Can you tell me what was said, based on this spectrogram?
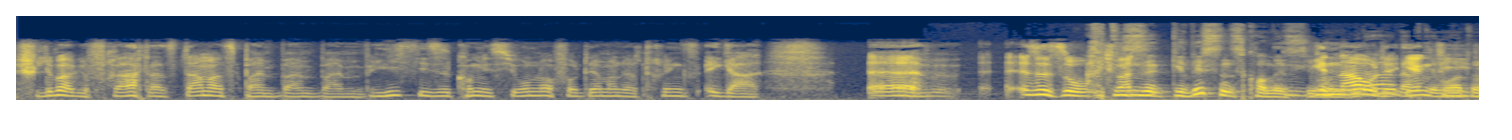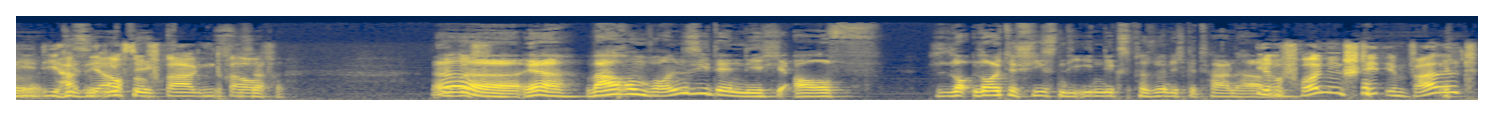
schlimmer gefragt als damals beim, beim, beim, wie hieß diese Kommission noch, vor der man da trinkt? Egal. Äh, es ist so, Ach, ich diese war, Gewissenskommission. Genau, der, irgendwie, Motto, die, die hatten ja auch so Fragen drauf. Ah, ja. Warum wollen sie denn nicht auf Leute schießen, die ihnen nichts persönlich getan haben. Ihre Freundin steht im Wald,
